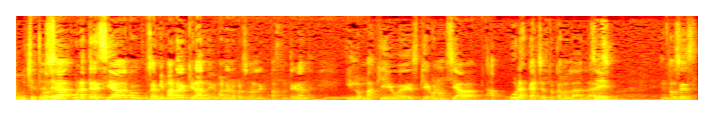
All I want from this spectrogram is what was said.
Pucha, O entonces... sea, una treceava, con, o sea, mi mano es grande, mi mano en lo personal es bastante grande. Y lo más que llevo es que una onceava, a puras cachas tocando la, la Sí. Entonces,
